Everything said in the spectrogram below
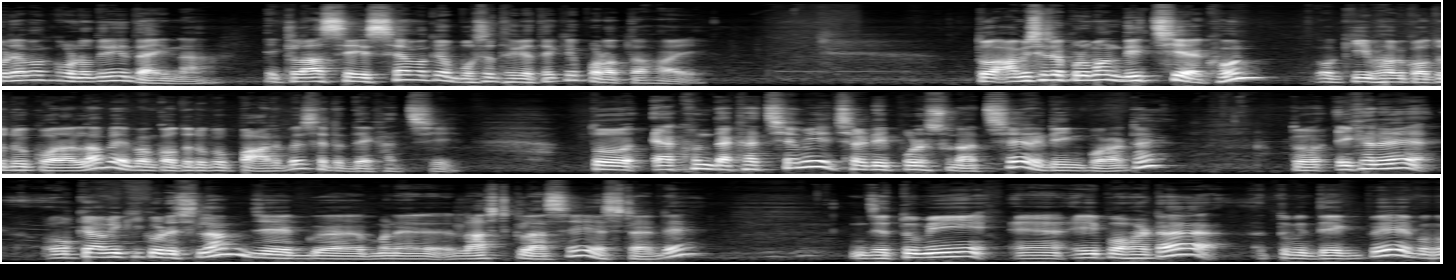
করে আমাকে কোনোদিনই দেয় না। এই ক্লাসে এসে আমাকে বসে থেকে থেকে পড়াতে হয়। তো আমি সেটা প্রমাণ দিচ্ছি এখন, ও কীভাবে কতটুকু করালাম এবং কতটুকু পারবে সেটা দেখাচ্ছি। তো এখন দেখাচ্ছি আমি, ছেলেটি পড়ে শোনাচ্ছে রিডিং পড়াটা তো এখানে ওকে আমি কি করেছিলাম যে মানে লাস্ট ক্লাসে স্টারডে যে তুমি এই পড়াটা তুমি দেখবে এবং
